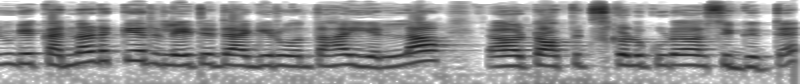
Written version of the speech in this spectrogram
ನಿಮಗೆ ಕನ್ನಡಕ್ಕೆ ರಿಲೇಟೆಡ್ ಆಗಿರುವಂತಹ ಎಲ್ಲ ಟಾಪಿಕ್ಸ್ಗಳು ಕೂಡ ಸಿಗುತ್ತೆ.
